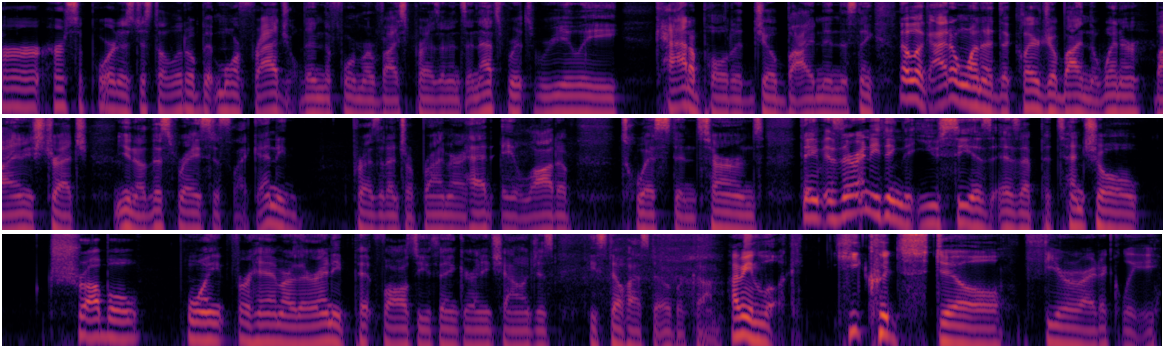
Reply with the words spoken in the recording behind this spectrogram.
her her support is just a little bit more fragile than the former vice presidents. And that's where it's really catapulted Joe Biden in this thing. Now, look, I don't want to declare Joe Biden the winner by any stretch. You know, this race, just like any presidential primary, had a lot of twists and turns. Dave, is there anything that you see as, as a potential trouble point for him? Are there any pitfalls you think or any challenges he still has to overcome? I mean, look, he could still theoretically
